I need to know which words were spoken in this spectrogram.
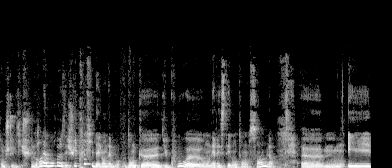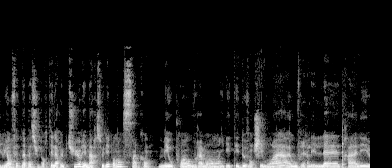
comme je te dis, je suis une grande amoureuse et je suis très fidèle en amour. Donc, euh, du coup, euh, on est resté longtemps ensemble. Euh, et lui, en fait, n'a pas supporté la rupture et m'a harcelé pendant 5 ans. Mais au point où vraiment, il était devant chez moi à ouvrir les lettres, à aller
